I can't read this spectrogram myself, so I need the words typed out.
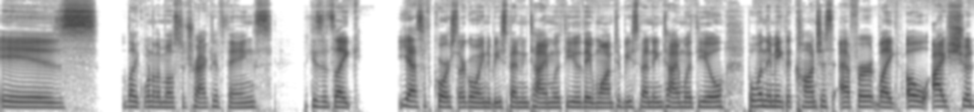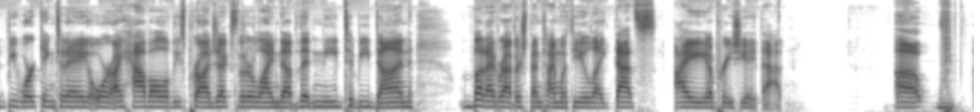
is like one of the most attractive things because it's like yes of course they're going to be spending time with you. They want to be spending time with you. But when they make the conscious effort like oh i should be working today or i have all of these projects that are lined up that need to be done but i'd rather spend time with you like that's i appreciate that. Uh,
